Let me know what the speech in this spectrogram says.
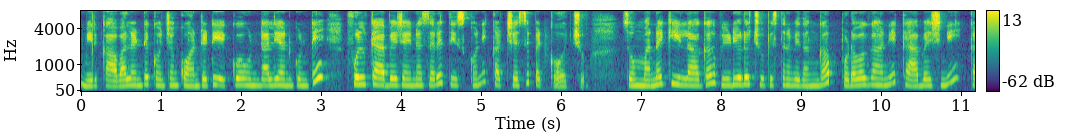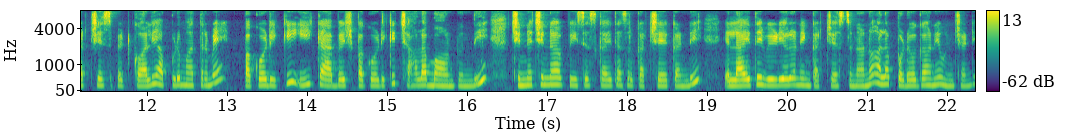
మీరు కావాలంటే కొంచెం క్వాంటిటీ ఎక్కువ ఉండాలి అనుకుంటే ఫుల్ క్యాబేజ్ అయినా సరే తీసుకొని కట్ చేసి పెట్టుకోవచ్చు. సో మనకి ఇలాగా వీడియోలో చూపిస్తున్న విధంగా పొడవగానే క్యాబేజ్ని కట్ చేసి పెట్టుకోవాలి. అప్పుడు మాత్రమే పకోడీకి ఈ క్యాబేజ్ పకోడీకి చాలా బాగుంటుంది. చిన్న చిన్న పీసెస్కి అయితే అసలు కట్ చేయకండి. ఎలా అయితే వీడియోలో నేను కట్ చేస్తున్నానో అలా పొడవగానే ఉంచండి.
